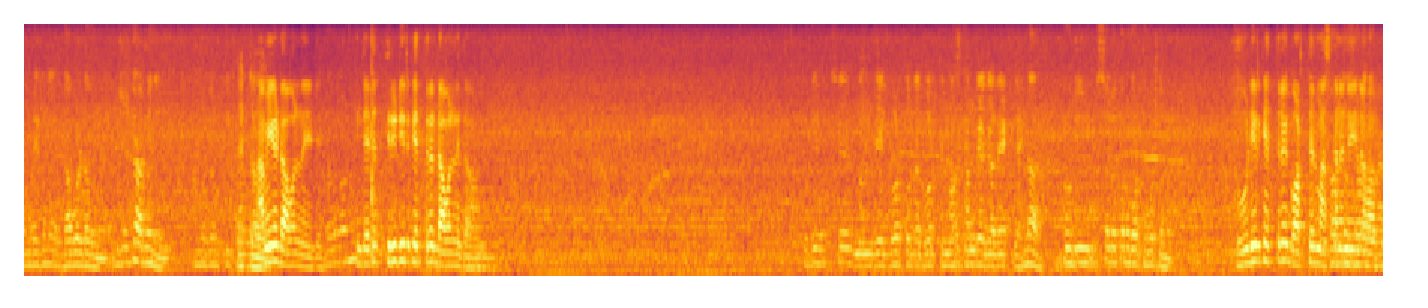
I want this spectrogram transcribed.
আমরা এখানে ডাবল ডাবল নেই। বিশেষ করে আমি নেই। আমরা যখন কি একটা আমিও ডাবল নেই এটা। কিন্তু এটা থ্রি ডির ক্ষেত্রে ডাবল নিতে হবে। হচ্ছে মানে যে গর্তটা গর্তের মাঝখান দিয়ে যাবে এক লাইন না টুডি সেলে কোনো গর্ত করতে না। টু ক্ষেত্রে গর্তের মাঝখানে নিয়ে নিলে হবে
